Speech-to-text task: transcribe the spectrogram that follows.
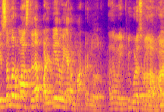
டிசம்பர் மாசத்துல பல்வேறு வகையான மாற்றங்கள் வரும். அதை நம்ம இப்படி கூட சொல்லலாமா?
